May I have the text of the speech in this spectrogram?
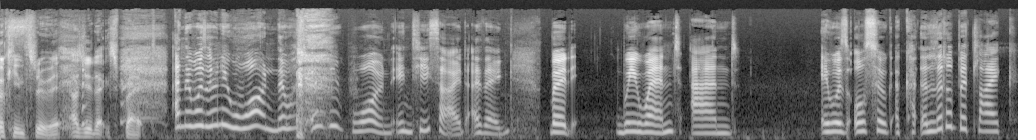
working through it as you'd expect. And there was only one. There was only one in Teesside, I think. But we went, and it was also a, a little bit like.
